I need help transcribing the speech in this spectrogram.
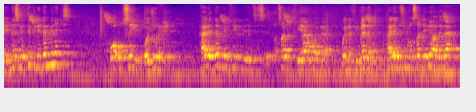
ليه؟ الناس بتفتكر الدم نجس هو أصيب وجرح هل الدم اللي في اللي اصاب الثياب ولا ولا في بدن هل إنه يصلي بها ولا لا؟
